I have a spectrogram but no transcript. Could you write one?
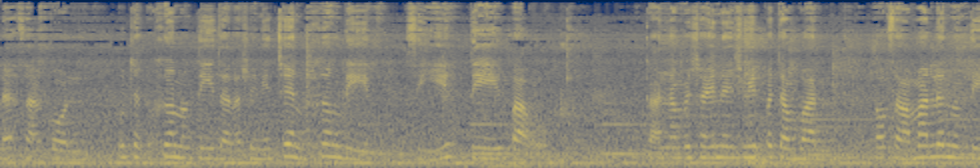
และสากล รู้จักเครื่องดนตรีแต่ละชนิด เช่น เครื่องดีด สี ตีเป่า การนำไปใช้ในชีวิตประจำวัน เราสามารถเล่นดนตรี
